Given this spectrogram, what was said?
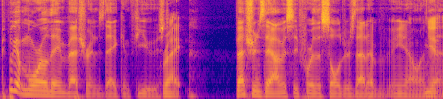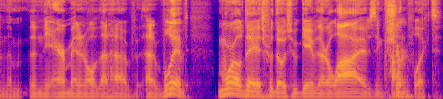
people get Memorial Day and Veterans Day confused. Right. Veterans Day, obviously, for the soldiers that have, you know, and, Yeah. and, the, and the airmen and all that have that have lived. Memorial Day is for those who gave their lives in conflict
